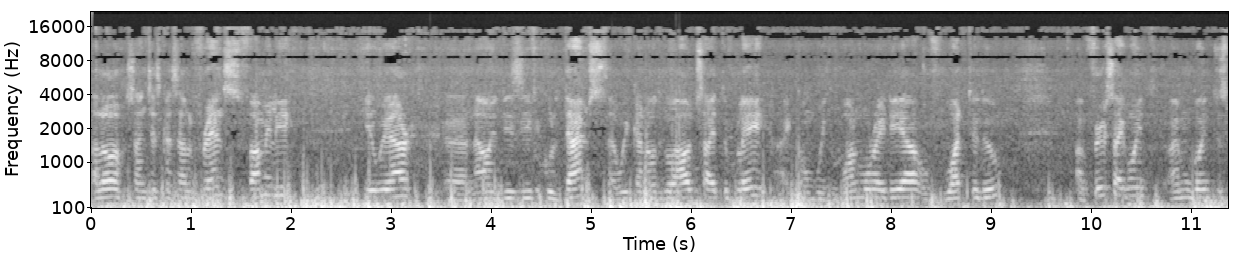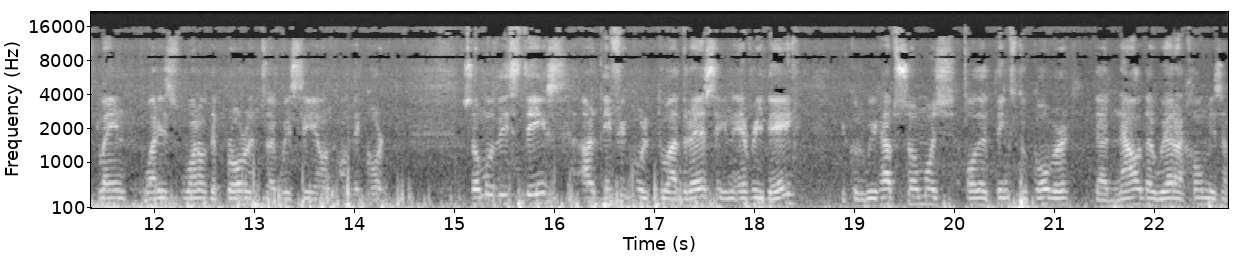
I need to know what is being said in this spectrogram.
Hello, Sanchez Casal friends, family. Here we are uh, now in these difficult times that we cannot go outside to play. I come with one more idea of what to do. And first I'm going to, I'm going to explain what is one of the problems that we see on, on the court. Some of these things are difficult to address in every day because we have so much other things to cover that now that we are at home is a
